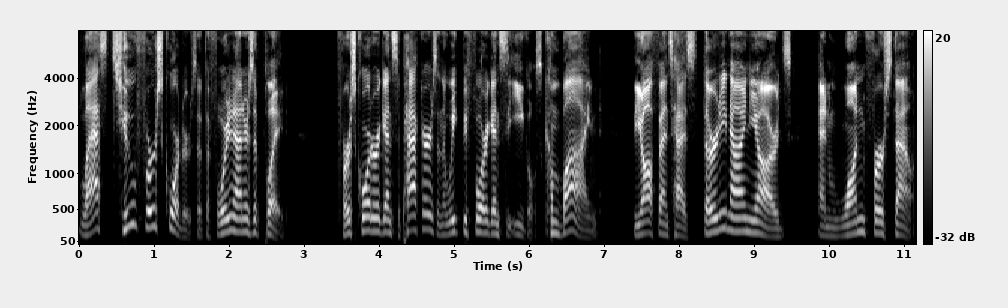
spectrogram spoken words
last two first quarters that the 49ers have played, first quarter against the Packers and the week before against the Eagles, combined, the offense has 39 yards and one first down.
